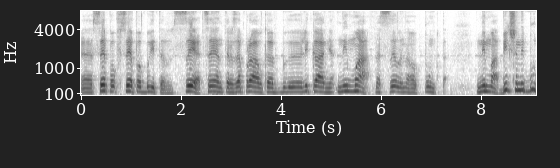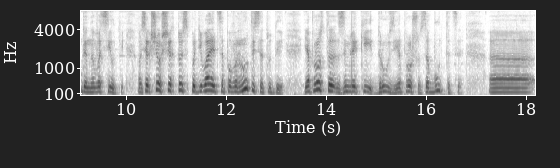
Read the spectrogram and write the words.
е, все, все побито, все, центр, заправка, лікарня. Нема населеного пункту. Нема. Bільше не буде Новосілки. Ось якщо ще хтось сподівається повернутися туди, я просто земляки, друзі, я прошу, забудьте це. Е,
